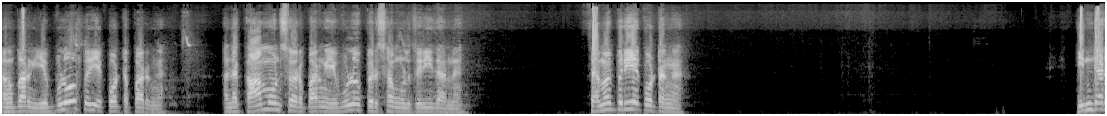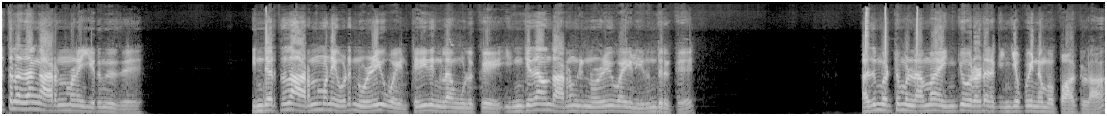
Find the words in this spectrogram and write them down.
அங்க பாருங்க எவ்வளோ பெரிய கோட்டை பாருங்க. அந்த காம்பவுண்ட் சுவர் பாருங்க எவ்வளோ பெருசா உங்களுக்கு தெரியுதானு செம பெரிய கோட்டைங்க. இந்த இடத்துல தாங்க அரண்மனை இருந்தது. இந்த இடத்துல தான் அரண்மனையோட நுழைவாயில் தெரியுதுங்களா உங்களுக்கு? இங்கே தான் வந்து அரண்மனை நுழைவாயில் இருந்திருக்கு. அது மட்டும் இல்லாமல் இங்கே ஒரு இடம் இருக்கு. இங்கே போய் நம்ம பார்க்கலாம்.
